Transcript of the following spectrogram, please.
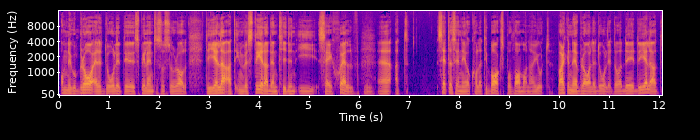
om det går bra eller dåligt, det spelar inte så stor roll. Det gäller att investera den tiden i sig själv, mm. eh, att sätta sig ner och kolla tillbaks på vad man har gjort. Varken det är bra eller dåligt och det, det gäller att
